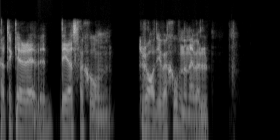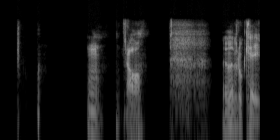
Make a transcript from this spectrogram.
Jag tycker eh, deras version, radioversionen är väl... Mm, ja, den är väl okej.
